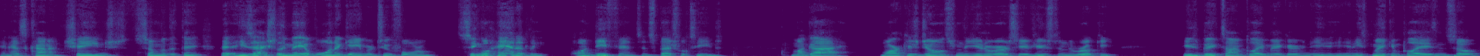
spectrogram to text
and has kind of changed some of the things that he's actually may have won a game or two for them single-handedly on defense and special teams. My guy Marcus Jones from the University of Houston, the rookie, he's big-time playmaker and he and he's making plays. And so,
